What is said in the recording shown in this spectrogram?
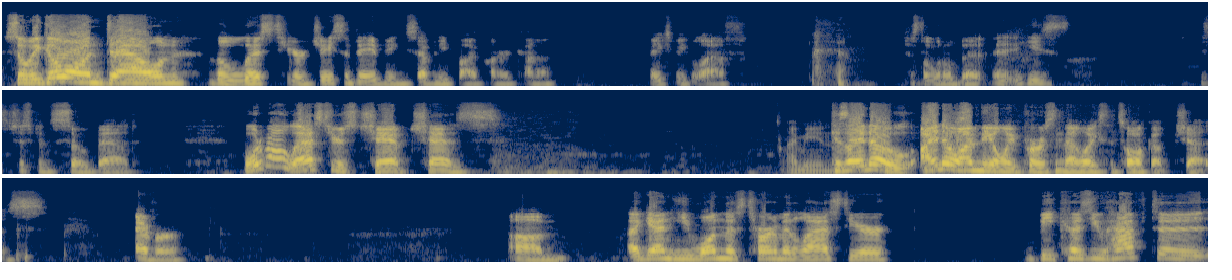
So we go on down the list here. Jason Day being 7,500 kind of makes me laugh, just a little bit. He's it's just been so bad. But what about last year's champ, Chez? I mean, because I know I know I'm the only person that likes to talk up Chez, ever. Um, again, he won this tournament last year because you have to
